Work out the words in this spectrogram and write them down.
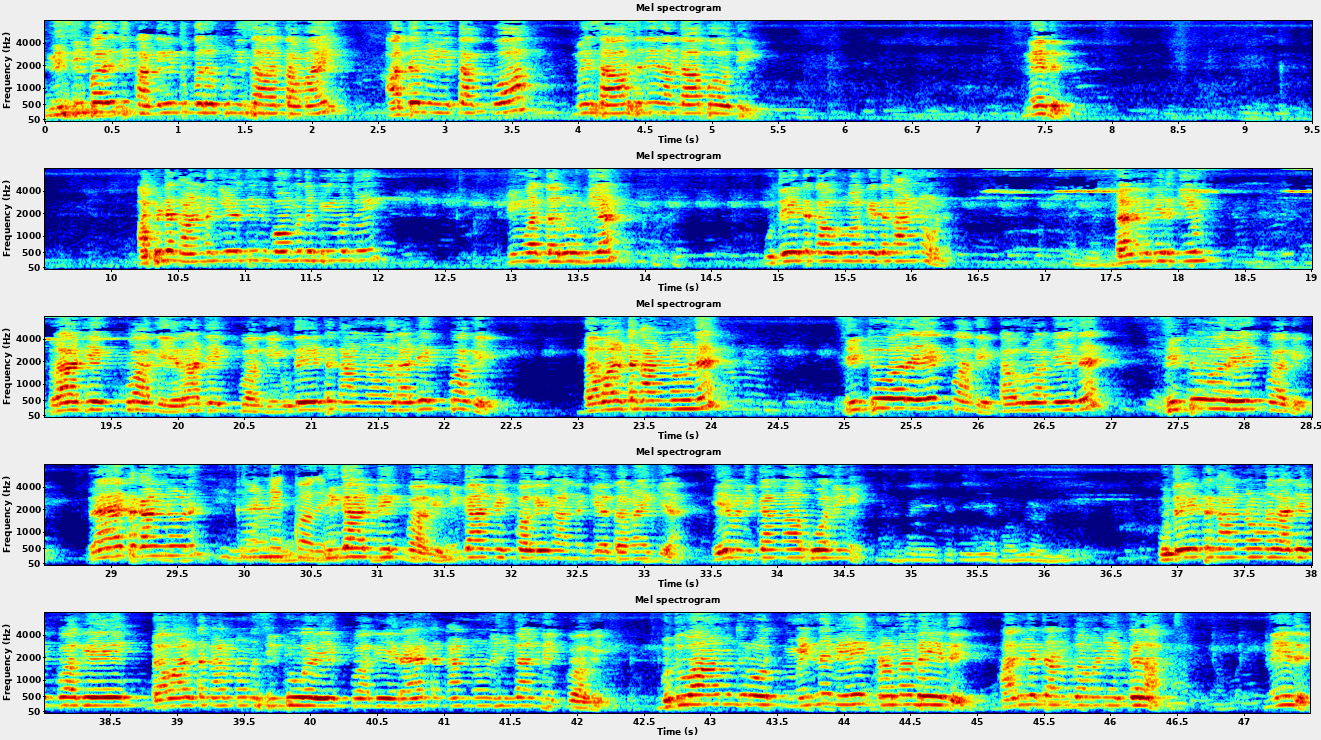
නිසි පරිදි කටයුතු කරපු නිසා තමයි අද මේ තක්වා මේ ශාසනය රඳා පවතී. නේද? අපිට කන්න කියලා තියෙන්නේ කොහොමද පින්වතුනි? පින්වත් දරුවෝ කියන්නේ උදේට කවුරු වගේද කන්න ඕන? දන්න විදිහට කියමු. රාජෙක් වගේ රජෙක් වගේ උදේට කන්න ඕන රජෙක් වගේ. දවල්ට කන්න ඕන සිටුවරයෙක් වගේ. කවුරු වගේද? සිටුවරයෙක් වගේ. රැයට කන්න ඕන ගන්නෙක් වගේ. නිගන්නෙක් වගේ. නිගන්නෙක් වගේ කන්න කියලා තමයි කියන්නේ. එහෙම නිකන් ආපුවා නෙමෙයි. උදේට කන්න ඕන රජෙක් වගේ, දවල්ට කන්න ඕන සිටුවරයෙක් වගේ, රැයට කන්න ඕන හිඟන්නෙක් වගේ. බුදුහාමුදුරුවෝ මෙන්න මේ ක්‍රමවේදේ හරියට අනුගමනය කළා. නේද?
